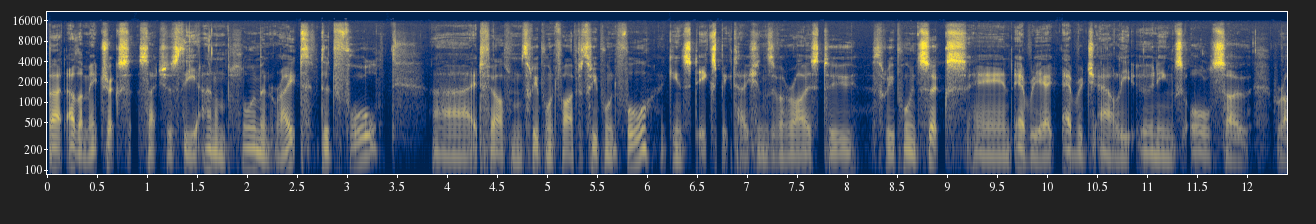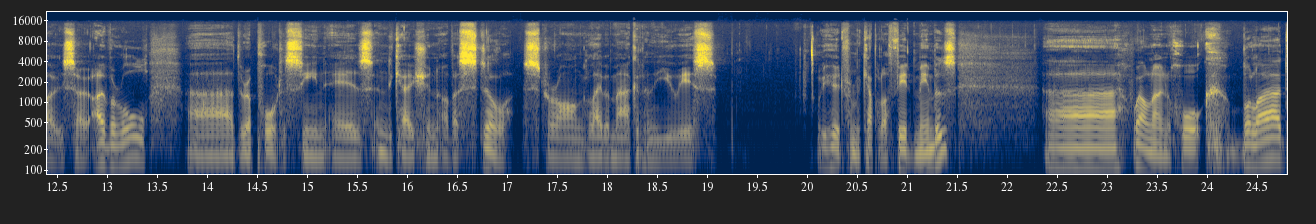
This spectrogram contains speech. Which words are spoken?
But other metrics, such as the unemployment rate, did fall. Uh, it fell from 3.5 to 3.4 against expectations of a rise to 3.6, and every average hourly earnings also rose. So overall, uh, the report is seen as indication of a still strong labour market in the US. We heard from a couple of Fed members. Uh, well-known hawk Bullard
